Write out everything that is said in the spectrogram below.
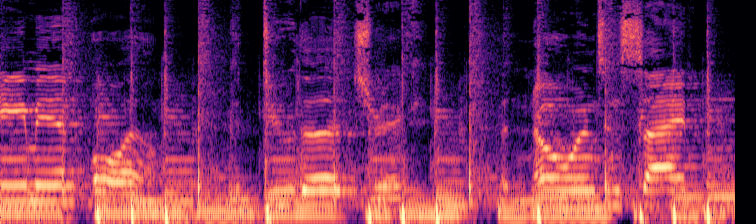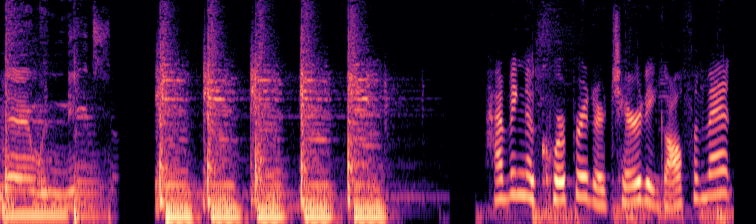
aiming oil could do the trick, but no one's in sight, and we need some. Having a corporate or charity golf event?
